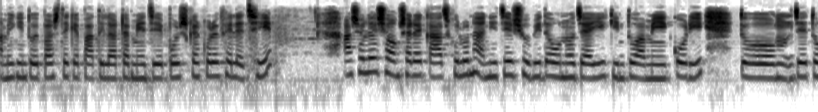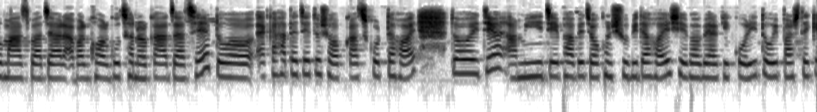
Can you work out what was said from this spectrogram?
আমি কিন্তু ওই পাশ থেকে পাতিলাটা মেজে পরিষ্কার করে ফেলেছি। আসলে সংসারের কাজগুলো না নিজের সুবিধা অনুযায়ী কিন্তু আমি করি। তো যেহেতু মাছ বাজার, আবার ঘর গুছানোর কাজ আছে, তো একা হাতে যেহেতু সব কাজ করতে হয় তো ওই যে আমি যেভাবে যখন সুবিধা হয় সেভাবে আর কি করি। তো ওই পাশ থেকে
